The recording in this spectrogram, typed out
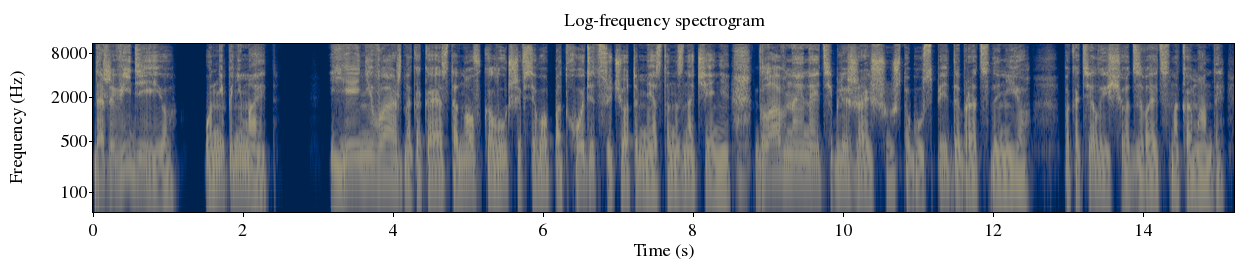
Даже видя ее, он не понимает. Ей не важно, какая остановка лучше всего подходит с учетом места назначения. Главное — найти ближайшую, чтобы успеть добраться до нее, пока тело еще отзывается на команды —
